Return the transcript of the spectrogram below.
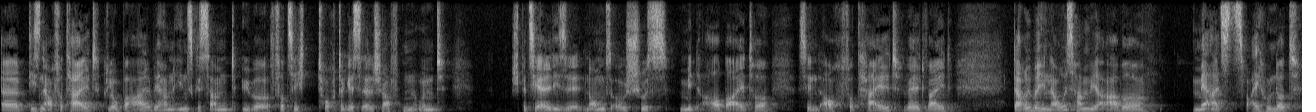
äh, die sind auch verteilt global. Wir haben insgesamt über 40 Tochtergesellschaften und speziell diese Normungsausschussmitarbeiter sind auch verteilt weltweit. Darüber hinaus haben wir aber mehr als 200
